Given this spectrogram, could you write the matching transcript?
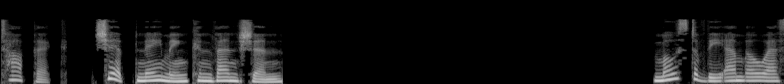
Topic: Chip naming convention. Most of the MOS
